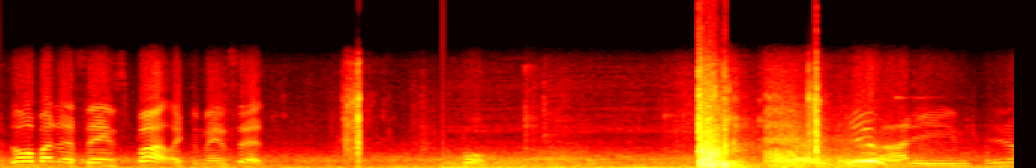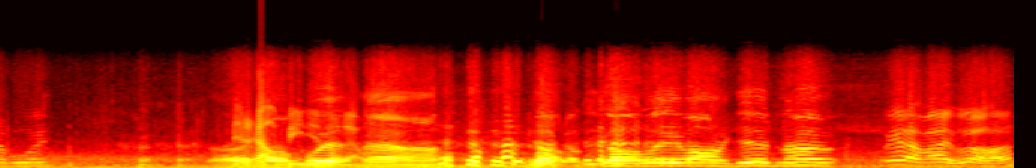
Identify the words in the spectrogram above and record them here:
It's all about that same spot, like the man said. Cool. Got him. Yeah, boy. Uh, Had you gonna jalapenos quit on now, that huh? no, you gonna leave on a good note? Yeah, might as well, huh?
